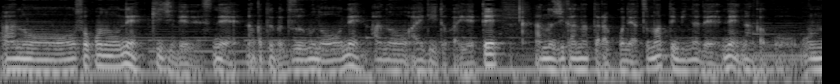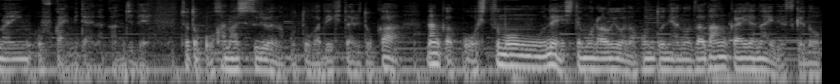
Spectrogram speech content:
あのそこのね記事でですねなんか例えば Zoom のねあの ID とか入れてあの時間になったらここで集まってみんなでねなんかこうオンラインオフ会みたいな感じでちょっとこうお話しするようなことができたりとかなんかこう質問をねしてもらうような本当にあの座談会じゃないですけど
